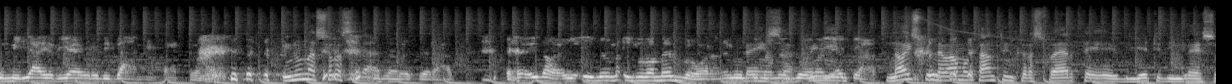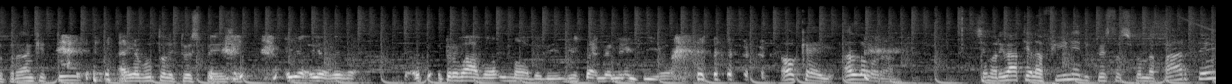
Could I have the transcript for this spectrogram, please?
un migliaio di euro di danni fatto. In una sola serata, in, una, serata. Eh, no, in, un, in, una mezz'ora nell'ultima Pensa, mezz'ora noi spendevamo tanto in trasferte e biglietti d'ingresso però anche tu hai avuto le tue spese. Io, io avevo trovavo il modo di, di spenderli anch'io. Ok allora siamo arrivati alla fine di questa seconda parte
